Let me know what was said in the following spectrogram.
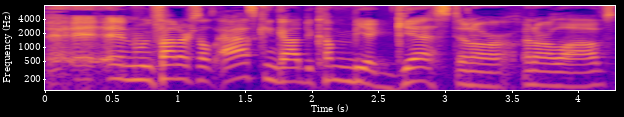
And we find ourselves asking God to come and be a guest in our in our lives.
